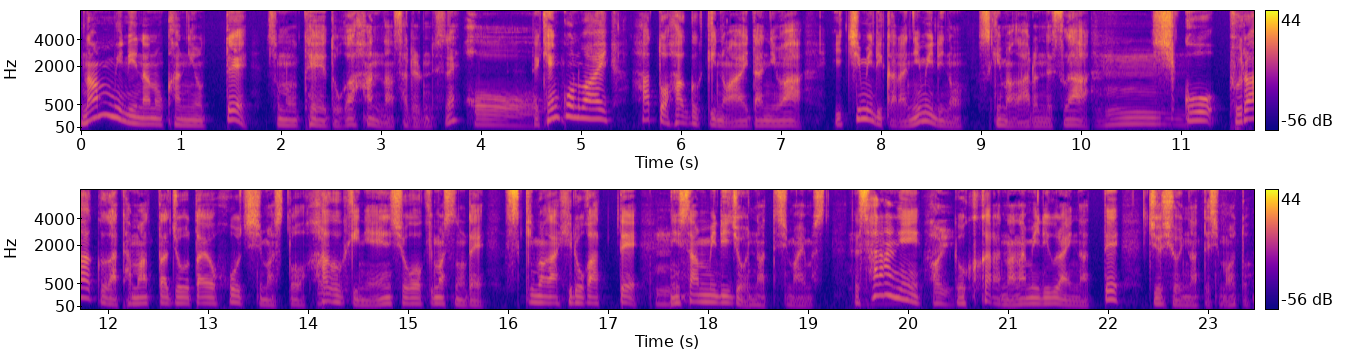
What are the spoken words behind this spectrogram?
何ミリなのかによってその程度が判断されるんですね。で健康の場合歯と歯茎の間には1ミリから2ミリの隙間があるんですが歯垢プラークが溜まった状態を放置しますと歯茎に炎症が起きますので隙間が広がって23ミリ以上になってしまいます。でさらに6から7ミリぐらいになって重症になってしまうと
